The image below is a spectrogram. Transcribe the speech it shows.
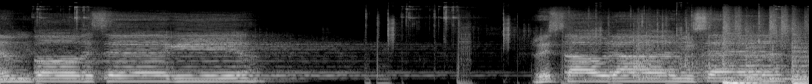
Tiempo de seguir, restaurar mi ser.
